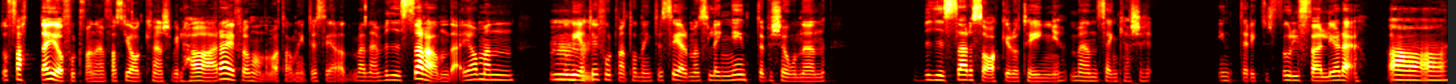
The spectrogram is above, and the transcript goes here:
Då fattar jag fortfarande, fast jag kanske vill höra ifrån honom att han är intresserad. Men när visar han det, ja men Då Mm. vet jag ju fortfarande att han är intresserad. Men så länge inte personen visar saker och ting men sen kanske inte riktigt fullföljer det. Ja.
